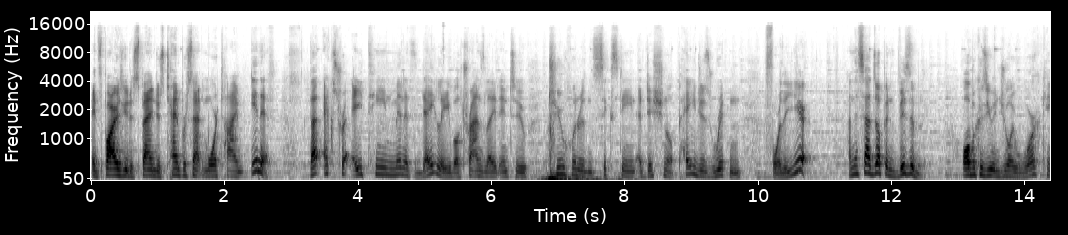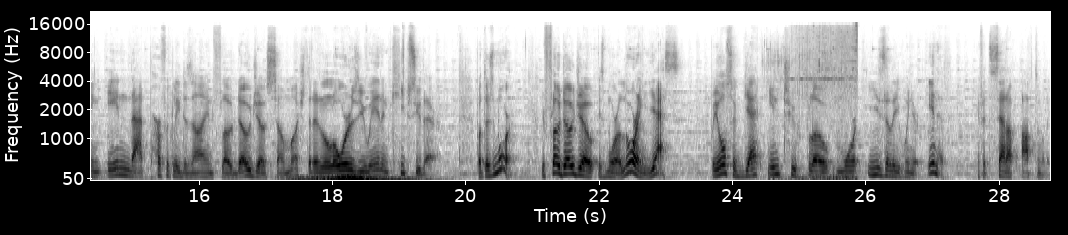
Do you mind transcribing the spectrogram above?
inspires you to spend just 10% more time in it, that extra 18 minutes daily will translate into 216 additional pages written for the year. And this adds up invisibly, all because you enjoy working in that perfectly designed Flow Dojo so much that it lures you in and keeps you there. But there's more. Your Flow Dojo is more alluring, yes, but you also get into flow more easily when you're in it if it's set up optimally.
